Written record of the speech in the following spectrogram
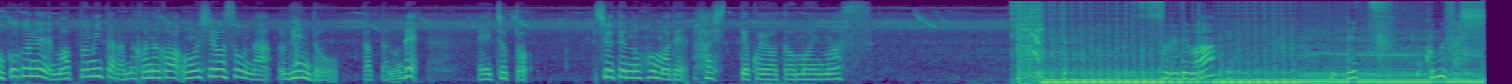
ここがねマップ見たらなかなか面白そうな林道だったので、えー、ちょっと終点の方まで走ってこようと思います。それではレッツ奥武蔵。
